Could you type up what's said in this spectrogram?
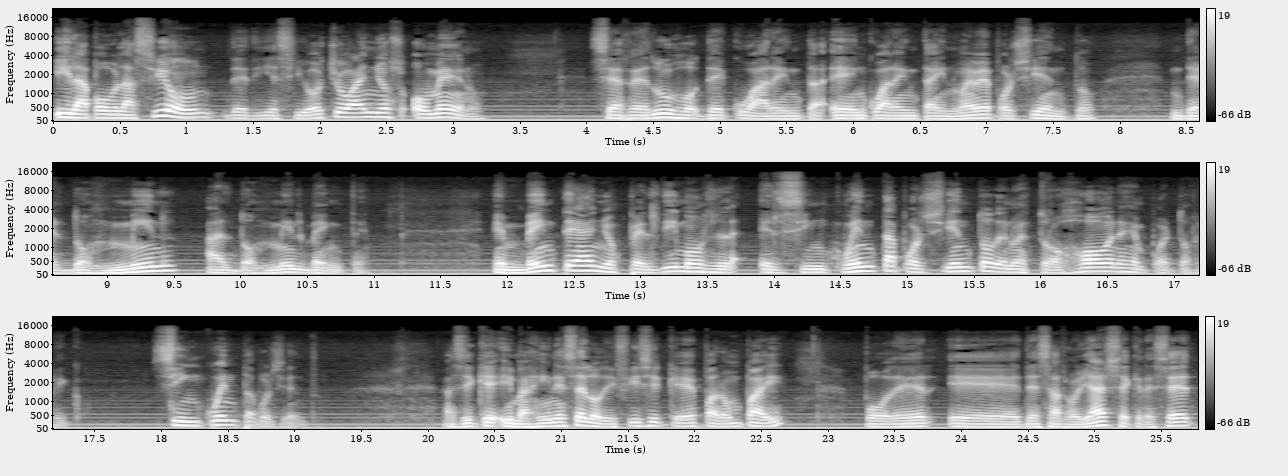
Y la población de 18 años o menos se redujo de 40, en 49% del 2000 al 2020. En 20 años perdimos el 50% de nuestros jóvenes en Puerto Rico. 50%. Así que imagínense lo difícil que es para un país poder eh, desarrollarse, crecer,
